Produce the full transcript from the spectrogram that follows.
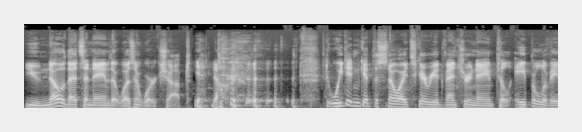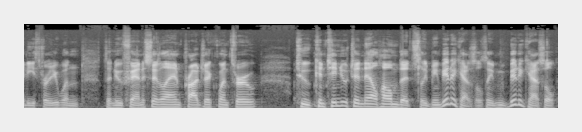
you know that's a name that wasn't workshopped. Yeah, no. we didn't get the Snow White Scary Adventure name till April of 83 when the new Fantasyland project went through. To continue to nail home that Sleeping Beauty Castle, Sleeping Beauty Castle,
